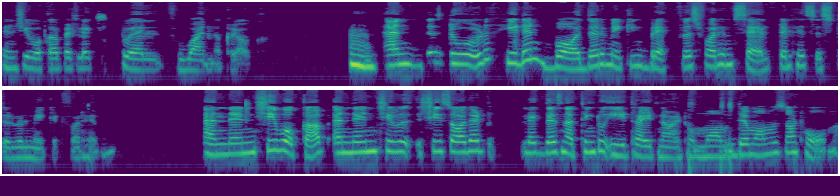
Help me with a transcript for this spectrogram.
and she woke up at like 12, 1 o'clock. Mm. And this dude, he didn't bother making breakfast for himself till his sister will make it for him. And then she woke up and then she was she saw that like there's nothing to eat right now at home. Mom their mom was not home.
